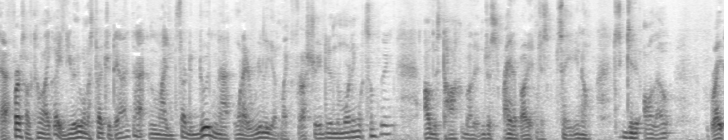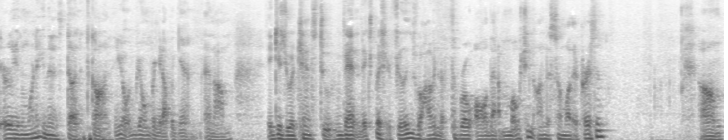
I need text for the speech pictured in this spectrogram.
and at first, I was kind of like, "Hey, do you really want to start your day like that?" And when I started doing that, when I really am like frustrated in the morning with something, I'll just talk about it and just write about it and just say, you know, just get it all out right early in the morning, and then it's done. It's gone. You don't you don't bring it up again, and um, it gives you a chance to vent and express your feelings without having to throw all that emotion onto some other person. Um,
